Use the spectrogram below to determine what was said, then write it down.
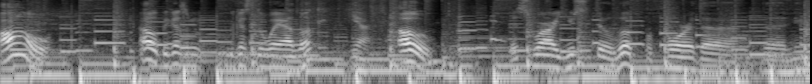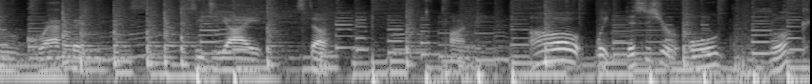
Oh, oh, because of, because of the way I look. Yeah. Oh, this is where I used to look before the the new graphic CGI stuff on me. Oh, wait, this is your old look?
